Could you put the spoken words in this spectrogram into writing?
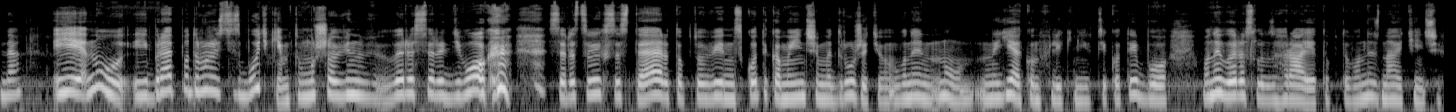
Да. І, ну, і брат подружиться з будь-ким, тому що він вирос серед дівок, серед своїх сестер, тобто він з котиками іншими дружить. Вони ну, не є конфліктні ці коти, бо вони виросли в зграї, тобто вони знають інших.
